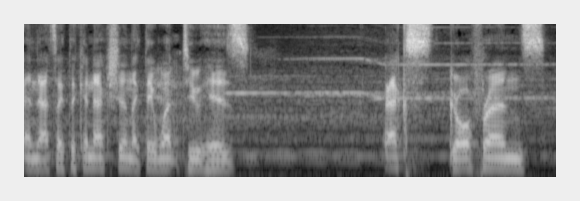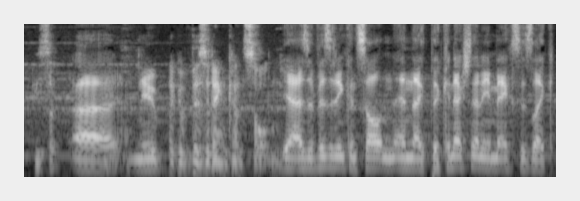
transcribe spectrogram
and that's like the connection? Like they went to his ex girlfriend's He's like, uh, new like a visiting consultant. Yeah, as a visiting consultant, and like the connection that he makes is like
